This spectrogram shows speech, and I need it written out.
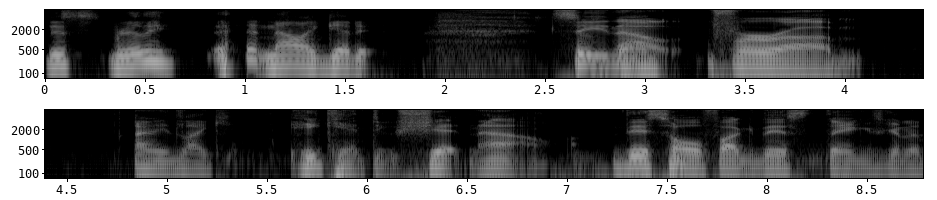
this really? now I get it. See now for um, I mean like he can't do shit now. This whole fuck this thing's gonna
